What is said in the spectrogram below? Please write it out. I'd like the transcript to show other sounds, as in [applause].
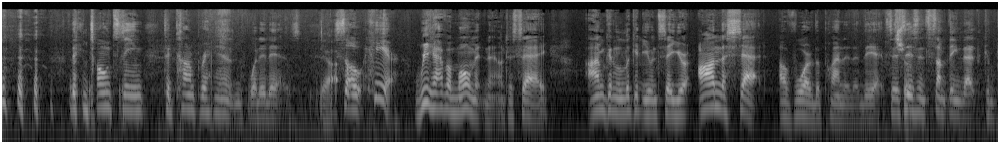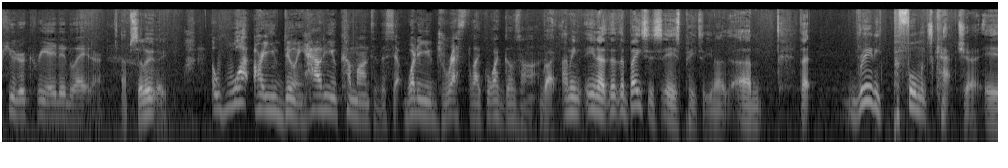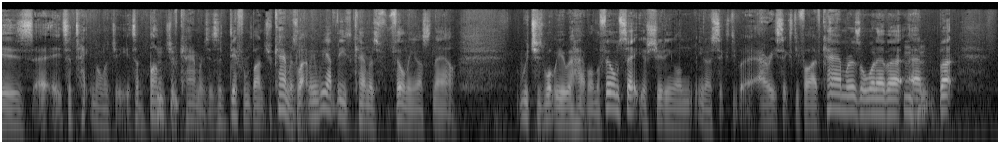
[laughs] they don't seem to comprehend what it is. Yeah. So here, we have a moment now to say, I'm going to look at you and say, you're on the set of War of the Planet of the Apes. This Sure. isn't something that the computer created later. Absolutely. What are you doing? How do you come onto the set? What are you dressed like? What goes on? Right. I mean, you know, the, the basis is, Peter, you know, um, that really performance capture is uh, it's a technology. It's a bunch of mm-hmm. cameras. It's a different bunch of cameras. Like, I mean, we have these cameras filming us now. Which is what we would have on the film set. You're shooting on, you know, 60, ARRI 65 cameras or whatever. And, but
